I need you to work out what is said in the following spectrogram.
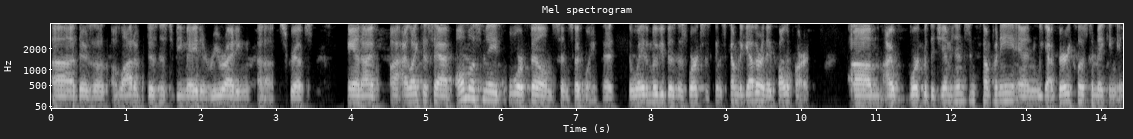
Uh, there's a, a, lot of business to be made in rewriting uh, scripts. And I've, I like to say I've almost made four films since Hoodwink. That the way the movie business works is things come together and they fall apart. Um, I worked with the Jim Henson Company, and we got very close to making a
